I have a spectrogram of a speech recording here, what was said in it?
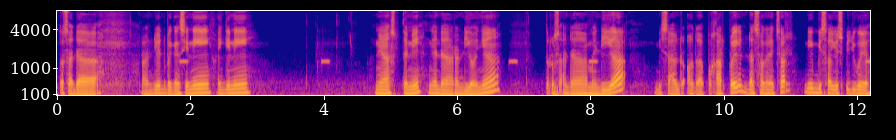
Terus ada radio di bagian sini kayak gini. Ini ya seperti ini ini ada radionya. Terus ada media bisa auto CarPlay dan signature. Ini bisa USB juga ya.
